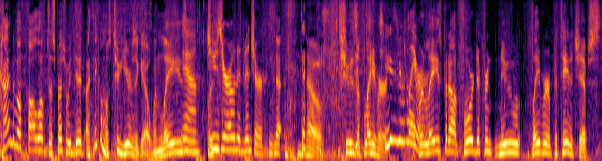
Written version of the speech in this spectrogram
kind of a follow up to a special we did, I think, almost two years ago when Lay's. Yeah. was- Choose your own adventure. No, no, choose a flavor. Choose your flavor. Where Lay's put out four different new flavor potato chips,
